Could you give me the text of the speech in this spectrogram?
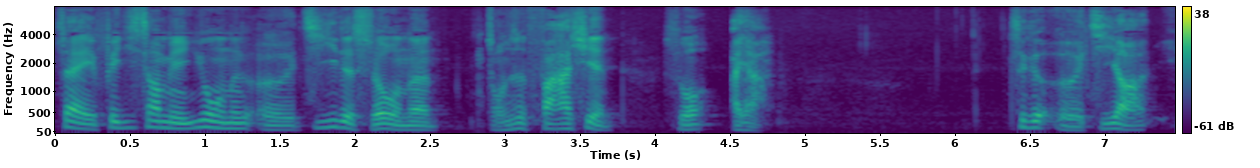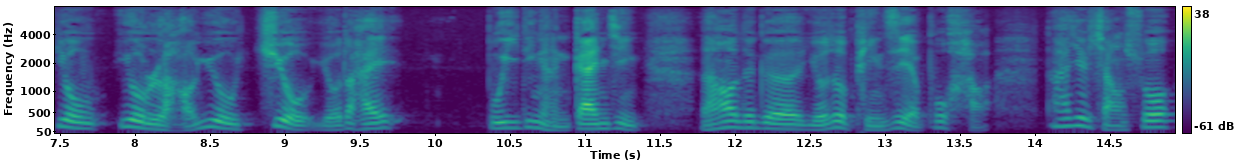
在飞机上面用那个耳机的时候呢，总是发现说，哎呀，这个耳机啊，又又老又旧，有的还不一定很干净，然后这个有时候品质也不好。那他就想说，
